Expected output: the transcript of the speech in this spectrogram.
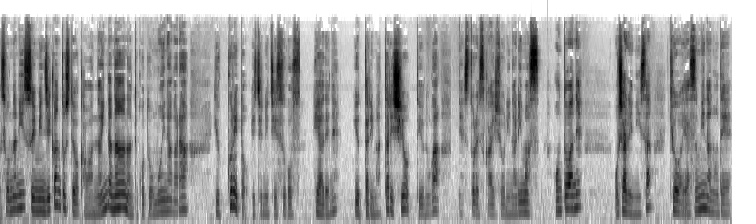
そんなに睡眠時間としては変わんないんだななんてことを思いながらゆっくりと一日過ごす。部屋でねゆったりまったりしようっていうのが、ね、ストレス解消になります。本当はねおしゃれにさ今日は休みなので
